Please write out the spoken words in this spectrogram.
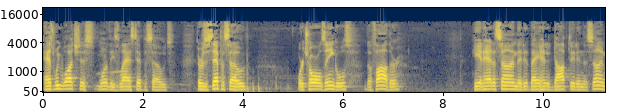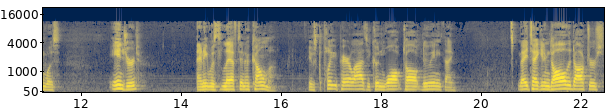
as we watch this, one of these last episodes, there was this episode where Charles Ingalls, the father, he had had a son that they had adopted, and the son was injured, and he was left in a coma. He was completely paralyzed. He couldn't walk, talk, do anything. They'd taken him to all the doctors.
